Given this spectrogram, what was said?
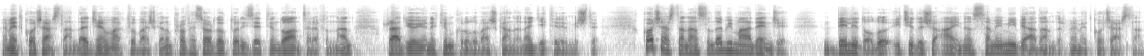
Mehmet Koçarslan da Cem Vakfı Başkanı Profesör Doktor İzzettin Doğan tarafından Radyo Yönetim Kurulu Başkanlığına getirilmişti. Koçarslan aslında bir madenci. Deli dolu, içi dışı aynı, samimi bir adamdır Mehmet Koçarslan.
